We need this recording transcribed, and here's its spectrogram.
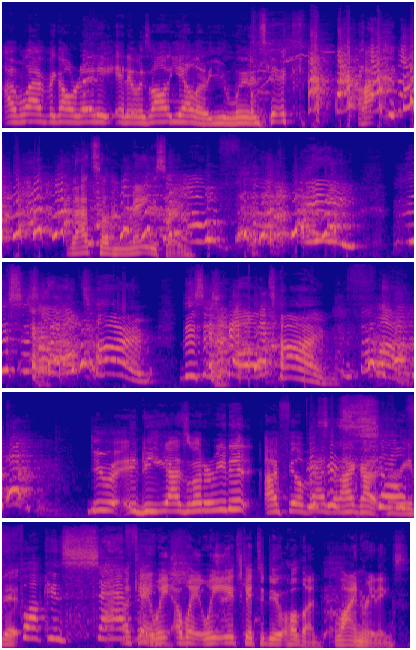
I'm laughing already, and it was all yellow, you lunatic. That's amazing. Oh, this is all time. This is all time. You, do you guys want to read it? I feel bad This that I is got so to read it. fucking savage. Okay, wait, oh, wait, we each get to do. Hold on, line readings.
